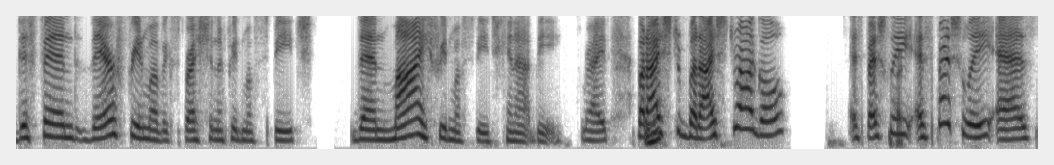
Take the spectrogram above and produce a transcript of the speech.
defend their freedom of expression and freedom of speech, then my freedom of speech cannot be right. But mm-hmm. I but I struggle, especially especially as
